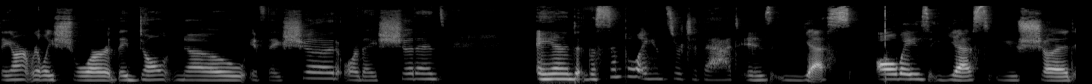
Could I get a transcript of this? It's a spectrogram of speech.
They aren't really sure, they don't know if they should or they shouldn't. And the simple answer to that is yes. Always, yes, you should.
